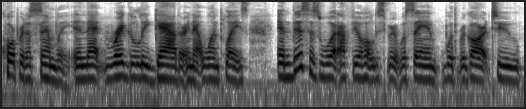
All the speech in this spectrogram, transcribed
corporate assembly and that regularly gather in that one place. And this is what I feel Holy Spirit was saying with regard to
